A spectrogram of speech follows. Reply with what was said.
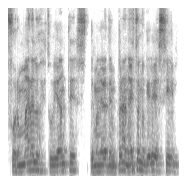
formar a los estudiantes de manera temprana. Esto no quiere decir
